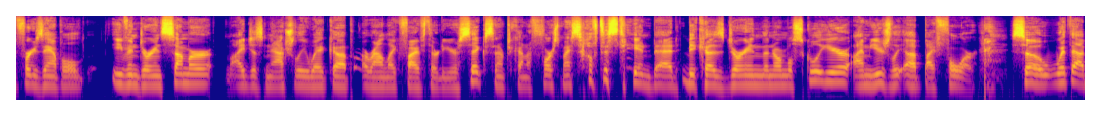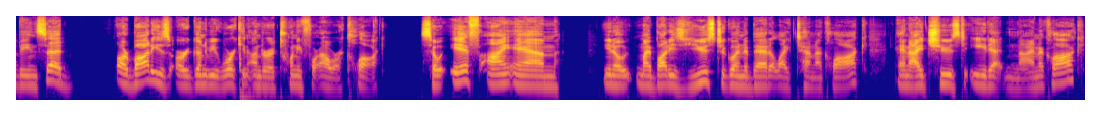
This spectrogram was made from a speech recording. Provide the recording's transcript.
for example, even during summer, I just naturally wake up around like 5:30 or 6 and I have to kind of force myself to stay in bed because during the normal school year, I'm usually up by 4. So with that being said, our bodies are going to be working under a 24-hour clock. So if I am, you know, my body's used to going to bed at like 10 o'clock and I choose to eat at 9 o'clock,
